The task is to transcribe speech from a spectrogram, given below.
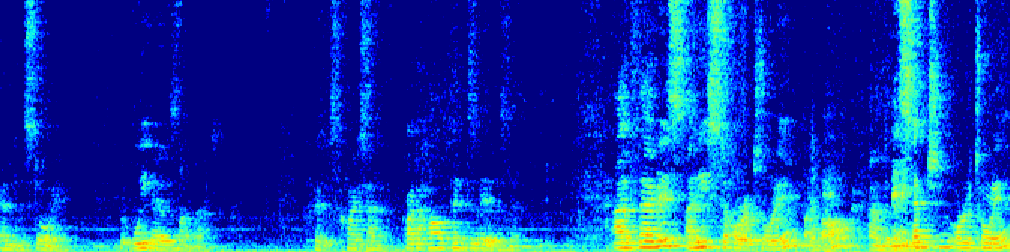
End of the story. But we know it's not that. Because it's quite a, quite a hard thing to live, isn't it? And there is an Easter oratorio by Bach and an Ascension oratorio.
